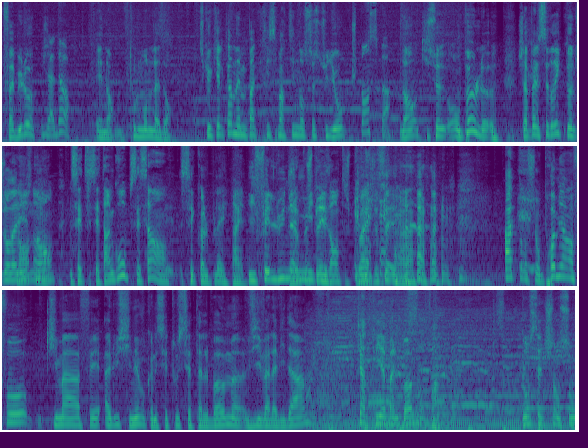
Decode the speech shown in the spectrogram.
fabuleux j'adore. énorme. Tout le monde l'adore. Est-ce que quelqu'un n'aime pas Chris Martin dans ce studio? Je pense pas. Non, qui se... on peut le. J'appelle Cédric, notre Non, journaliste. non, non. C'est c'est un groupe, c'est ça. hein. C'est Coldplay. Ouais. Il fait Je, l'unanimité. je plaisante. je Ouais, je sais. Attention, première info qui m'a fait halluciner. Vous connaissez tous cet album, Viva la Vida. Quatrième album, enfin, dont cette chanson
